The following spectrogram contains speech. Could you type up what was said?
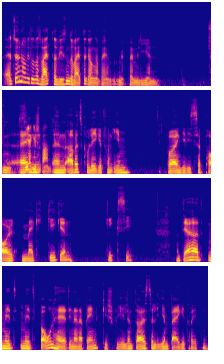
Erzähl noch ein bisschen was weiter. Wie ist denn da weitergegangen beim, beim Liam? Bin sehr ein, gespannt. Ein Arbeitskollege von ihm war ein gewisser Paul McGigan. Gixi. Und der hat mit, mit Bonehead in einer Band gespielt und da ist der Liam beigetreten.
